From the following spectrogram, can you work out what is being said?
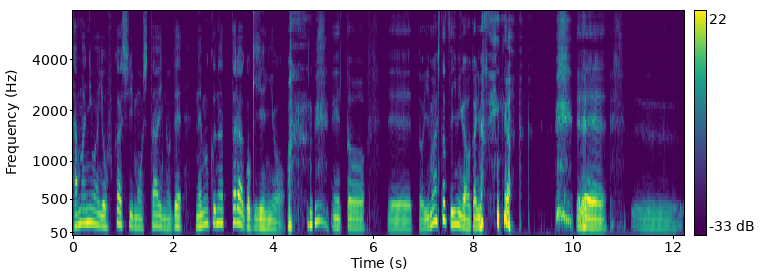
たまには夜更かしもしたいので眠くなったらごきげんよう。えっとえっと今一つ意味が分かりませんが えー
